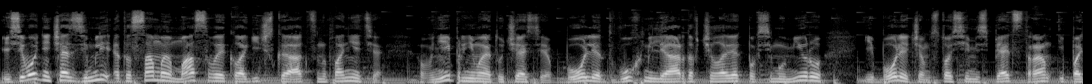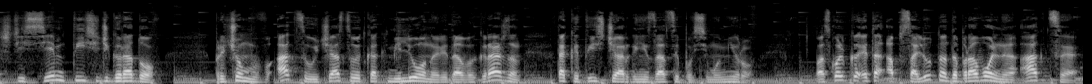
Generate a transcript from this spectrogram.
И сегодня часть Земли – это самая массовая экологическая акция на планете. В ней принимает участие более 2 миллиардов человек по всему миру и более чем 175 стран и почти 7 тысяч городов. Причем в акции участвуют как миллионы рядовых граждан, так и тысячи организаций по всему миру – Поскольку это абсолютно добровольная акция,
